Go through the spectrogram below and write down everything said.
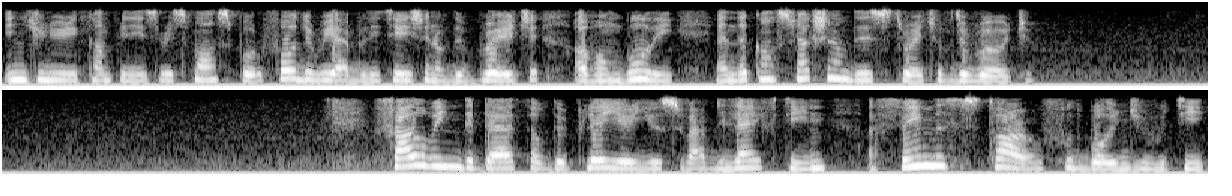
Engineering Company is responsible for the rehabilitation of the bridge of Ombuli and the construction of this stretch of the road. Following the death of the player Yusuf Abdullah a famous star of football in Djibouti,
